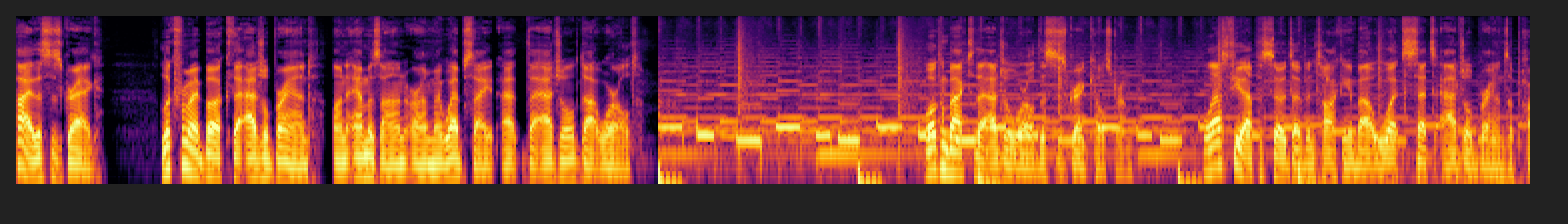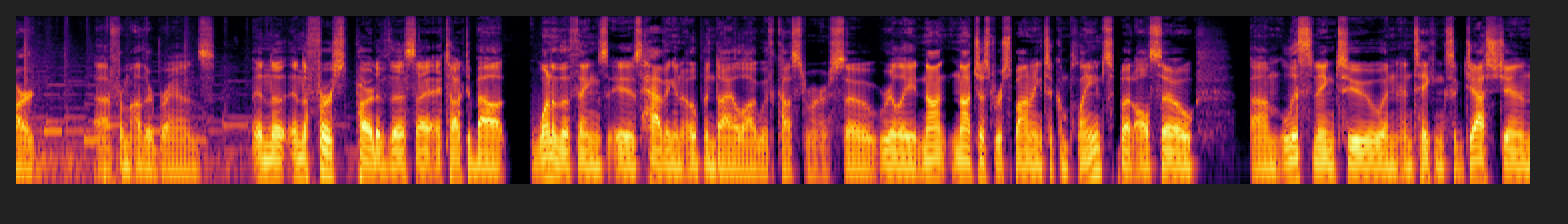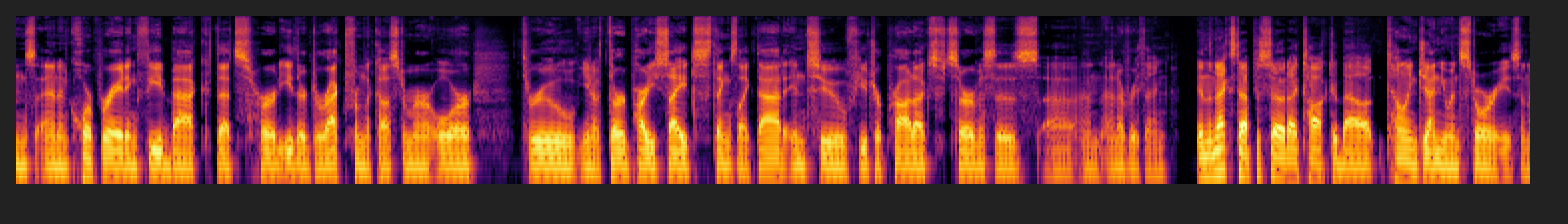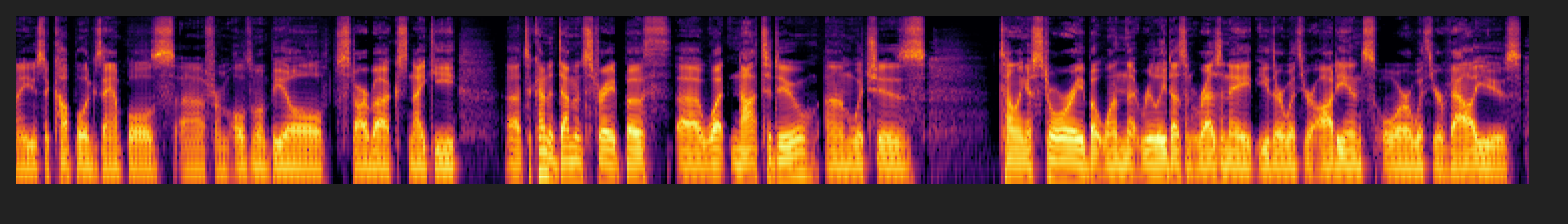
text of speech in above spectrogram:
Hi, this is Greg. Look for my book, The Agile Brand, on Amazon or on my website at theagile.world. Welcome back to the Agile World. This is Greg Kihlstrom. The last few episodes, I've been talking about what sets Agile brands apart uh, from other brands. In the in the first part of this, I, I talked about one of the things is having an open dialogue with customers. So really, not not just responding to complaints, but also um, listening to and, and taking suggestions and incorporating feedback that's heard either direct from the customer or through you know third party sites things like that into future products services uh, and, and everything. In the next episode i talked about telling genuine stories and i used a couple examples uh, from oldsmobile starbucks nike uh, to kind of demonstrate both uh, what not to do um, which is telling a story, but one that really doesn't resonate either with your audience or with your values,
